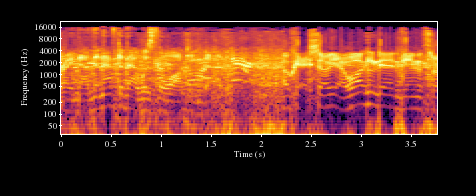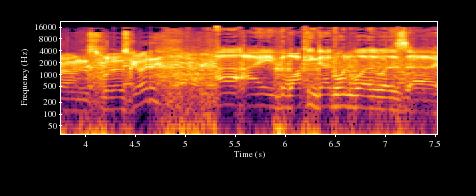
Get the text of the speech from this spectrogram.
right now then after that was The Walking Dead Okay, so yeah, Walking Dead, Game of Thrones, were those good? I The Walking Dead one was was uh,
